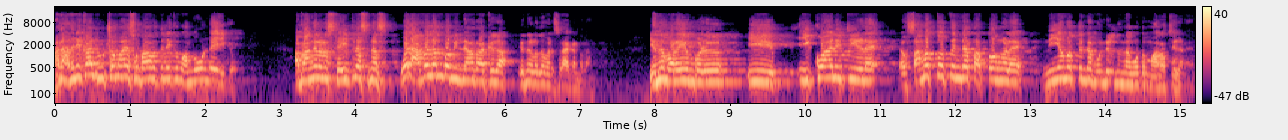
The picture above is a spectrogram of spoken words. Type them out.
അത് അതിനേക്കാൾ രൂക്ഷമായ സ്വഭാവത്തിലേക്ക് വന്നുകൊണ്ടേയിരിക്കും. അപ്പൊ അങ്ങനെ ഒരു സ്റ്റേറ്റ്ലെസ്നെസ് ഒരവലംബം ഇല്ലാതാക്കുക എന്നുള്ളത് മനസ്സിലാക്കേണ്ടതാണ്. എന്ന് പറയുമ്പോൾ ഈ ഈക്വാലിറ്റിയുടെ സമത്വത്തിന്റെ തത്വങ്ങളെ നിയമത്തിന്റെ മുന്നിൽ നിന്ന് അങ്ങോട്ട് മറച്ചു കളയാം.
